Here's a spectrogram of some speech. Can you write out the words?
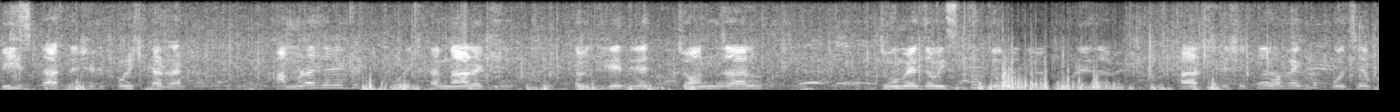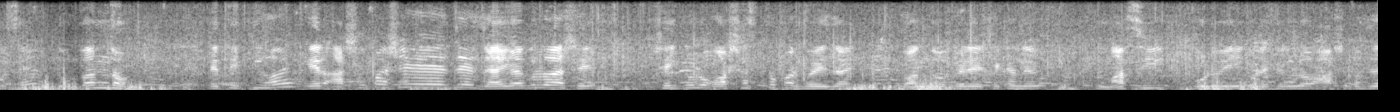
বীজটা আছে সেটা পরিষ্কার রাখা। আমরা যদি এটা পরিষ্কার না রাখি তবে ধীরে ধীরে জঞ্জাল জমে জমে স্তূপ জমে জমে পড়ে যাবে। আর শেষে কী হবে? এগুলো পচে পচে দুর্গন্ধ। এতে কি হয়? এর আশেপাশে যে জায়গাগুলো আসে সেইগুলো অস্বাস্থ্যকর হয়ে যায়। গন্ধ ফেলে সেখানে মাছি পড়বে, এই করে সেগুলো আশেপাশে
